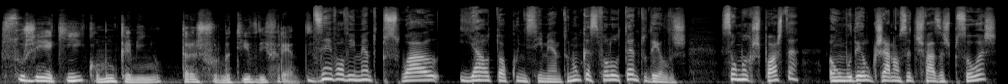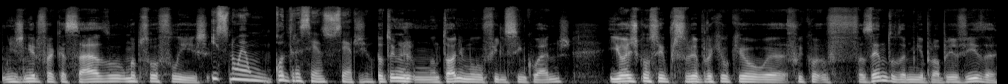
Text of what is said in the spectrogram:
surgem aqui como um caminho transformativo diferente. Desenvolvimento pessoal e autoconhecimento, nunca se falou tanto deles. São uma resposta a um modelo que já não satisfaz as pessoas? Um engenheiro fracassado, uma pessoa feliz. Isso não é um contrassenso, Sérgio? Eu tenho um António, meu filho de 5 anos, e hoje consigo perceber por aquilo que eu uh, fui fazendo da minha própria vida,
